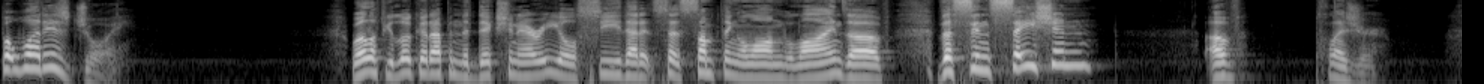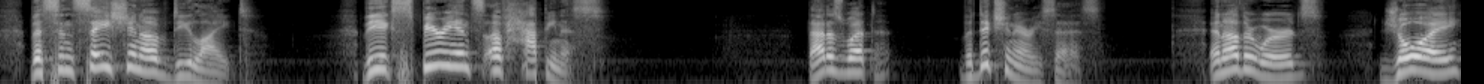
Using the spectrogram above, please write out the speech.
But what is joy? Well, if you look it up in the dictionary, you'll see that it says something along the lines of the sensation of pleasure, the sensation of delight, the experience of happiness. That is what the dictionary says. In other words, joy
